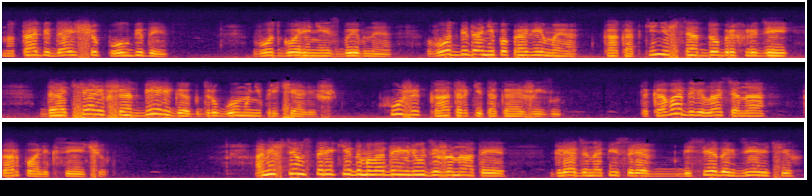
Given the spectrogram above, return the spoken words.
Но та беда еще полбеды. Вот горе неизбывное, вот беда непоправимая, как откинешься от добрых людей, да отчаливши от берега, к другому не причалишь. Хуже каторги такая жизнь. Такова довелась она Карпу Алексеевичу. А меж тем старики да молодые люди женатые, глядя на писаря в беседах девичьих,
